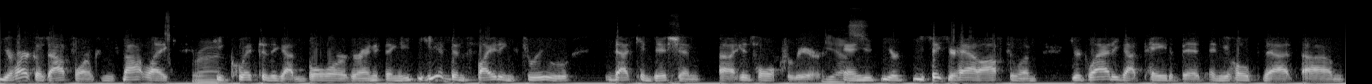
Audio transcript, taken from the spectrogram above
your heart goes out for him because it's not like right. he quit because he got bored or anything. He, he had been fighting through that condition uh, his whole career, yes. and you you're, you take your hat off to him. You're glad he got paid a bit, and you hope that. Um,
